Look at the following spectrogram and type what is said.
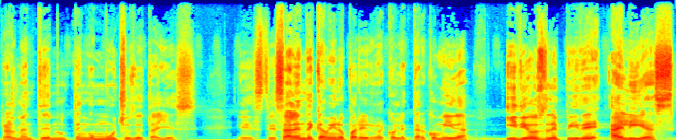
realmente no tengo muchos detalles, este, salen de camino para ir a recolectar comida y Dios le pide a Elías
